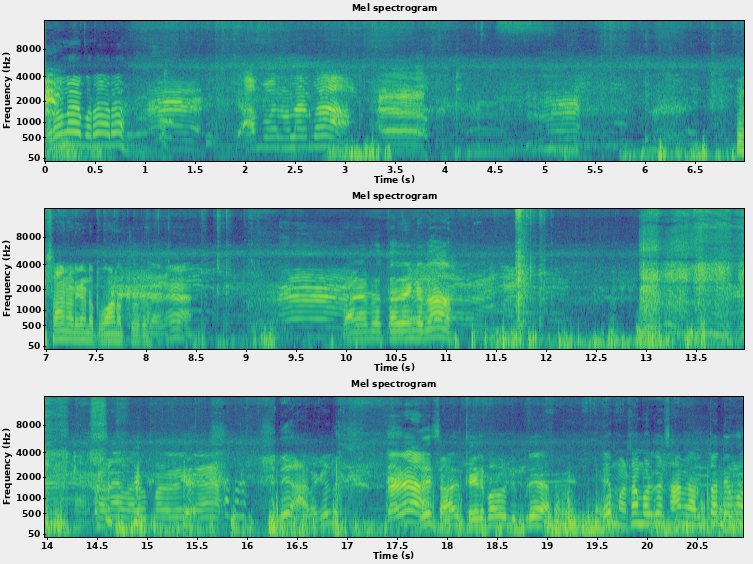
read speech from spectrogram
ಬರಲ್ಲ ಬರ ಬರ ಬರಲ್ಲ బరారా స్వామి అడగండి పోనత్తూరు వాడు ఎప్పుడు వస్తుందేం కదా? అడగండి. తేలిపోదు ఇప్పుడే. ఏ మటన్ పడుకొని స్వామి అడుగుతాందేమో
